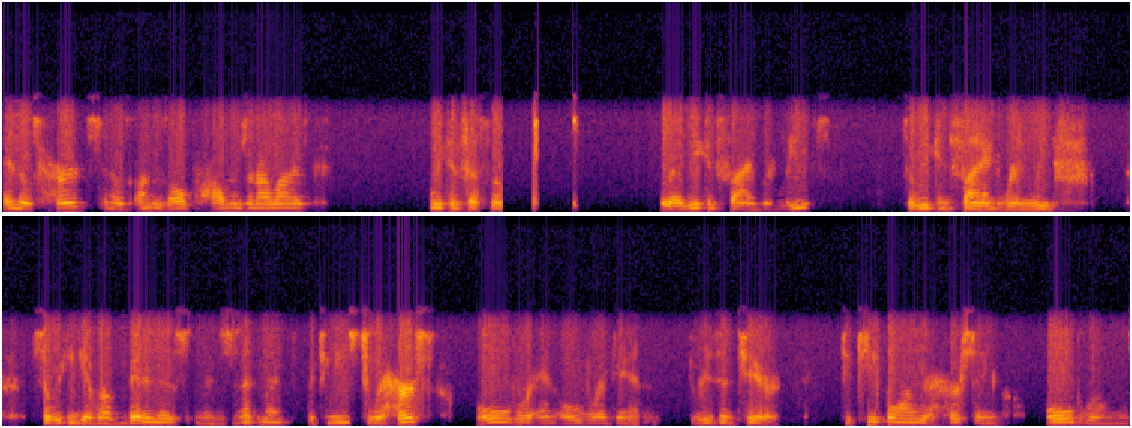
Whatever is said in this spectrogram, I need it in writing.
in those hurts and those unresolved problems in our lives, we confess those so that we can find relief, so we can find relief, so we can give up bitterness, and resentment, which means to rehearse over and over again, to resent tear, to keep on rehearsing old wounds,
